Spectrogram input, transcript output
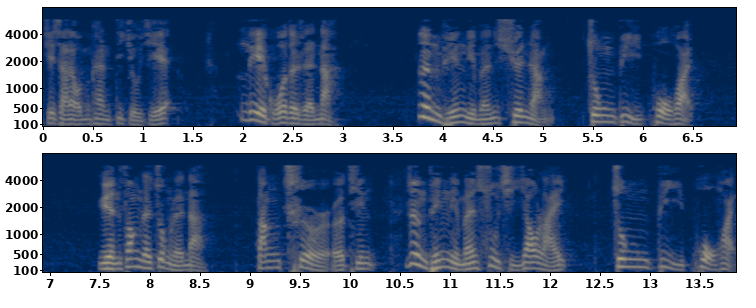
接下来我们看第九节，列国的人呐，任凭你们喧嚷，终必破坏；远方的众人呐，当侧耳而听，任凭你们竖起腰来，终必破坏。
